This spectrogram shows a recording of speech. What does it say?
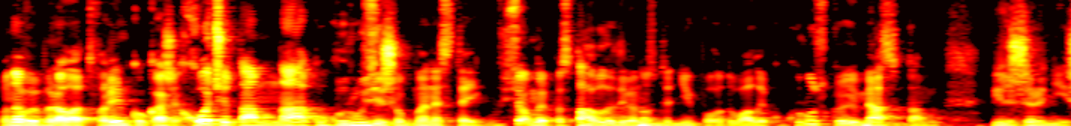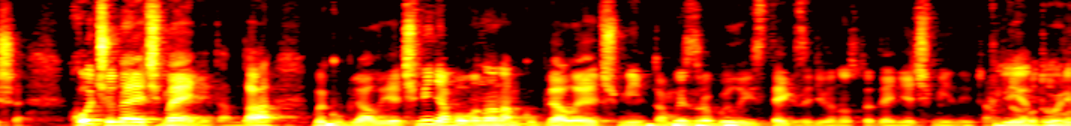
Вона вибирала тваринку, каже, хочу там на кукурузі, щоб в мене стейк був. Все, ми поставили, 90 днів погодували кукурузкою, м'ясо там більш жирніше. Хочу на ячмені. Там, да? Ми купляли ячмінь, або вона нам купляла ячмінь. Там, Ми зробили і стейк за 90 день ячміни. Орієнтовані.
